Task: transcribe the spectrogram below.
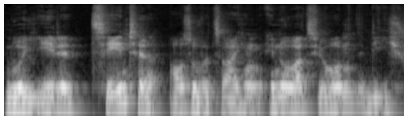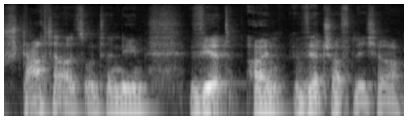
nur jede zehnte Ausrufezeichen Innovation, die ich starte als Unternehmen, wird ein wirtschaftlicher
